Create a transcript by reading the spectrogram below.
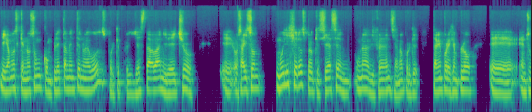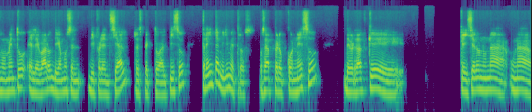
digamos que no son completamente nuevos porque pues ya estaban y de hecho, eh, o sea, ahí son muy ligeros, pero que sí hacen una diferencia, ¿no? Porque también, por ejemplo, eh, en su momento elevaron, digamos, el diferencial respecto al piso 30 milímetros, o sea, pero con eso, de verdad que, que hicieron una, una,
